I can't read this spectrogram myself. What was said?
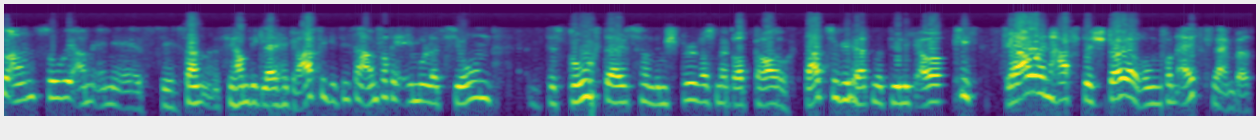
zu eins so wie am NES. Sie, sind, sie haben die gleiche Grafik. Es ist eine einfache Emulation des Bruchteils von dem Spiel, was man gerade braucht. Dazu gehört natürlich auch wirklich grauenhafte Steuerung von Ice Climbers,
